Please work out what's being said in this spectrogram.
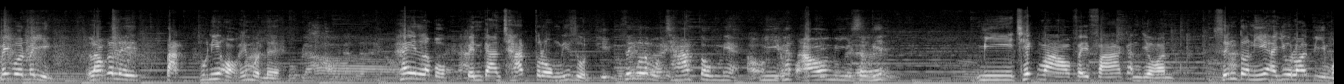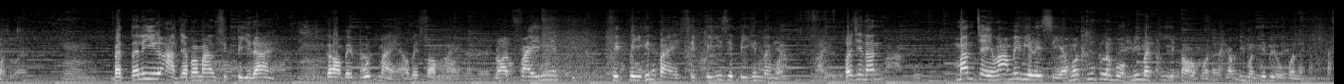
ไม่วนมาอีก เราก็เลยตัดพวกนี้ออกให้หมดเลยให้ระบบเป็นการชาร์จตรงที่สุด ซึ่งระบบชาร์จตรงเนี่ยมีคัทเอาท์มีสวิตช์มีเช็ควาล์วไฟฟ้ากันย้อน ซึ่งตัวนี้อายุร้อยปีหมด อืมแบตเตอรี่ก็อาจจะประมาณ 10 ปีได้ อืมก็เอาไปบูตใหม่เอาไปซ่อมใหม่ หลอดไฟนี่ 10 ปีขึ้นไป 10 ปี 20 ปีขึ้นไปหมดเพราะฉะนั้นมั่นใจว่าไม่มีอะไรเสีย เพราะทุกระบบนี่มันกีต่อหมดนะครับที่หมดที่ไปดูหมดเลยครับนะ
